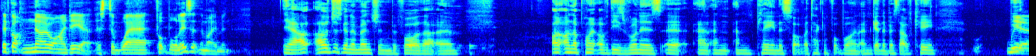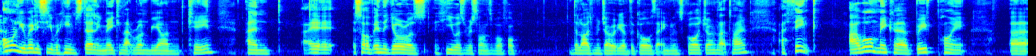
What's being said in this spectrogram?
they've got no idea as to where football is at the moment. Yeah, I, I was just going to mention before that um, on, on the point of these runners uh, and, and, and playing this sort of attacking football and, and getting the best out of Kane, we Yeah. only really see Raheem Sterling making that run beyond Kane. And I, sort of in the Euros, he was responsible for the large majority of the goals that England scored during that time. I think I will make a brief point uh,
